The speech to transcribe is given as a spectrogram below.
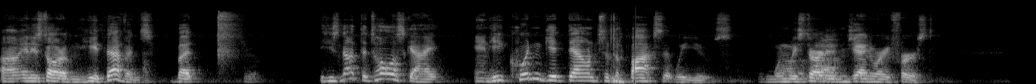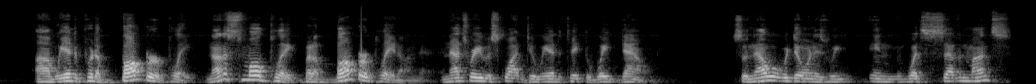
uh, and he's taller than Heath Evans, but he's not the tallest guy, and he couldn't get down to the box that we use when we started in January 1st. Uh, we had to put a bumper plate, not a small plate, but a bumper plate on there. And that's where he was squatting to. We had to take the weight down. So now what we're doing is we, in what, seven months?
